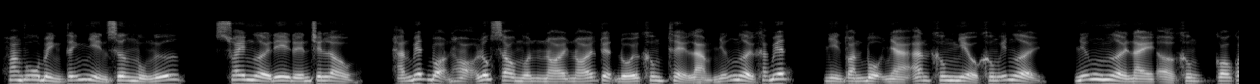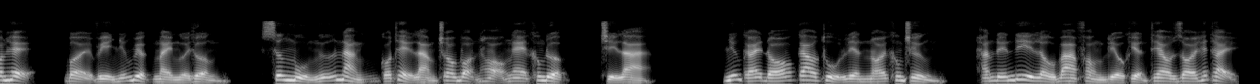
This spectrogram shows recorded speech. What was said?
Hoang vu bình tĩnh nhìn sương mù ngữ, xoay người đi đến trên lầu. Hắn biết bọn họ lúc sau muốn nói nói tuyệt đối không thể làm những người khác biết, nhìn toàn bộ nhà ăn không nhiều không ít người, những người này ở không có quan hệ, bởi vì những việc này người thường, sương mù ngữ nàng có thể làm cho bọn họ nghe không được, chỉ là những cái đó cao thủ liền nói không chừng, hắn đến đi lầu ba phòng điều khiển theo dõi hết thảy.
